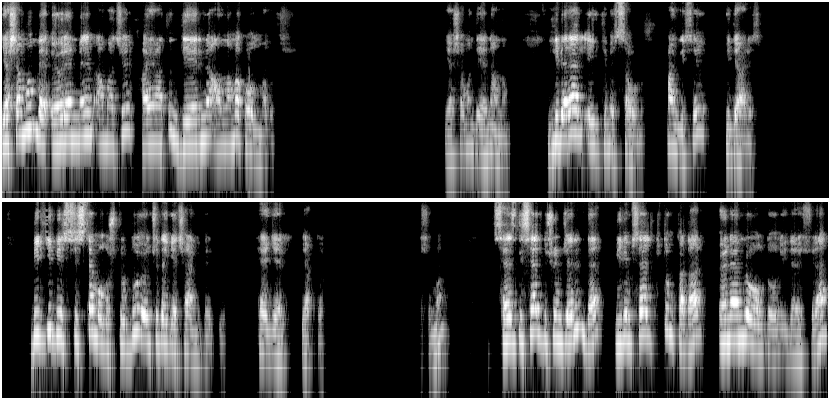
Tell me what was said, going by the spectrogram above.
Yaşamın ve öğrenmenin amacı hayatın değerini anlamak olmalıdır. Yaşamın değerini anlamak. Liberal eğitimi savunur. Hangisi? İdealizm. Bilgi bir sistem oluşturduğu ölçüde geçerlidir diyor. Hegel yaklaşımı. Sezgisel düşüncenin de bilimsel tutum kadar önemli olduğunu ileri süren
